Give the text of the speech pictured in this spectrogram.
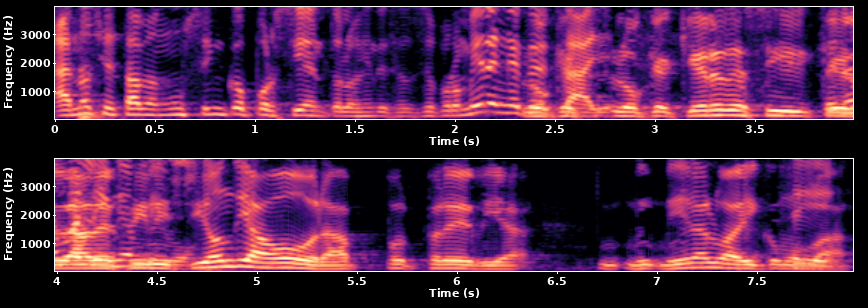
anoche estaban en un 5% los indecisos. Pero miren este detalle. lo que quiere decir que la definición de ahora, previa, míralo ahí cómo va.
